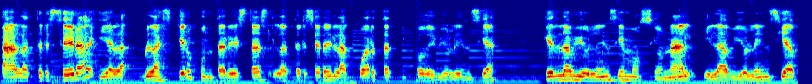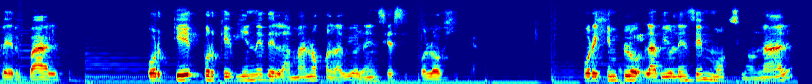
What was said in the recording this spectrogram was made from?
a la tercera y a la, las quiero juntar estas, la tercera y la cuarta tipo de violencia, que es la violencia emocional y la violencia verbal. ¿Por qué? Porque viene de la mano con la violencia psicológica. Por ejemplo, la violencia emocional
